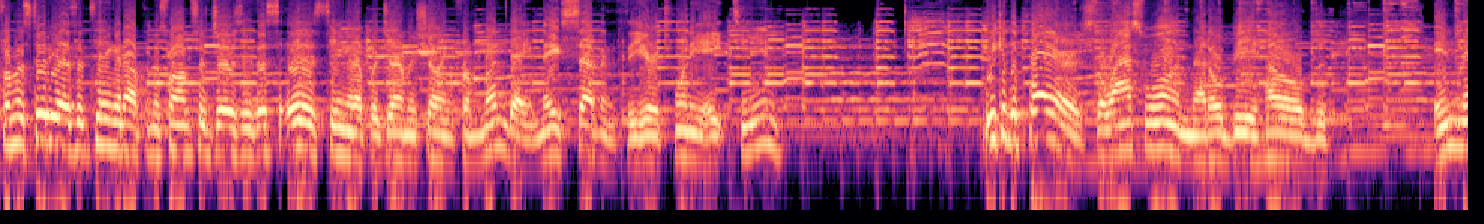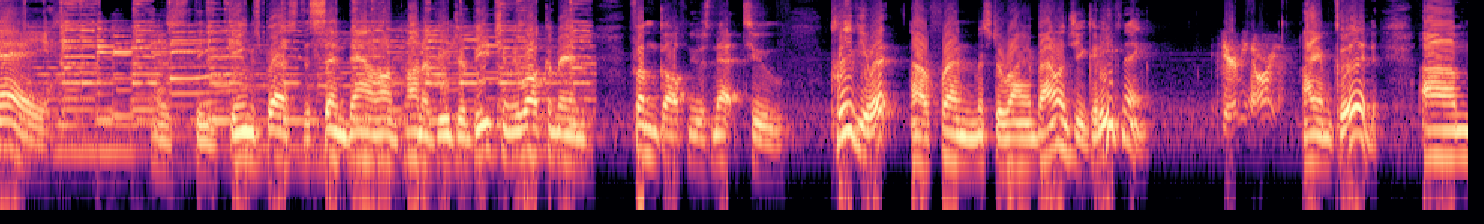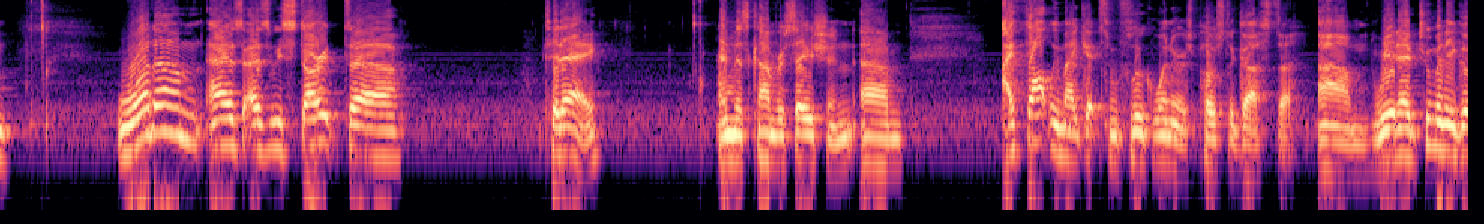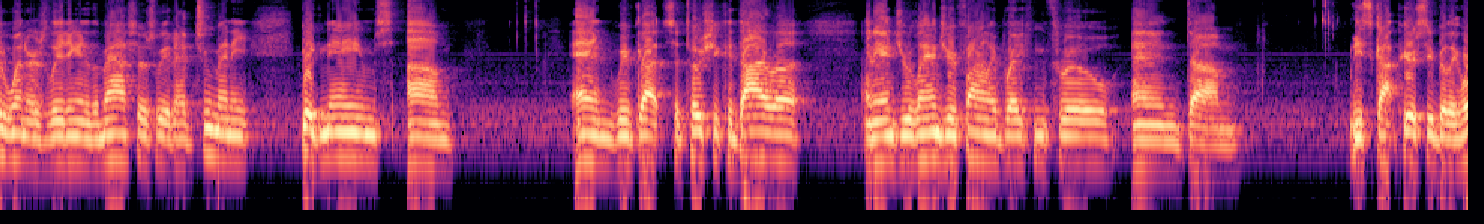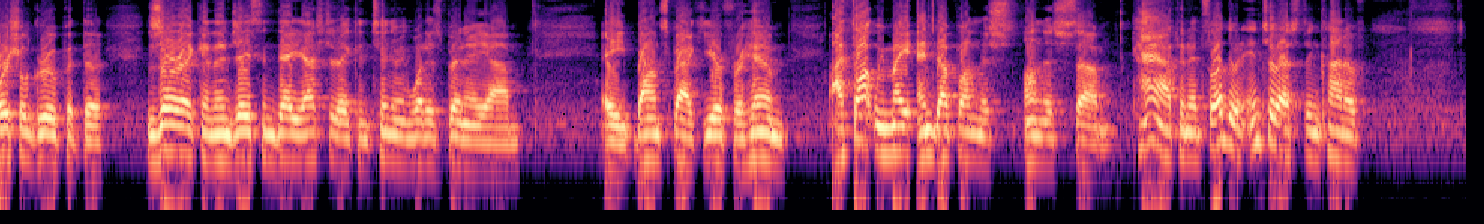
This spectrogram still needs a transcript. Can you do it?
From the studios of Teeing It Up in the Swampscott, Jersey, this is Teeing It Up with Jeremy Schilling from Monday, May 7th, the year 2018. Week of the Players, the last one that'll be held in May as the game's best descend down on Ponte Vedra Beach, and we welcome in from Golf News Net to preview it our friend Mr. Ryan Ballengee. Good evening. Jeremy, how are you? I am good. Um, what um as as we start uh, today in this conversation, um, I thought we might get some fluke winners post Augusta. Um, we had had too many good winners leading into the Masters. We had had too many big names, um, and we've got Satoshi Kodaira and Andrew Landry finally breaking through, and um, the Scott Piercy, Billy Horschel group at the Zurich, and then Jason Day yesterday, continuing what has been a um, a bounce back year for him. I thought we might end up on this on this um, path, and it's led to an interesting kind of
